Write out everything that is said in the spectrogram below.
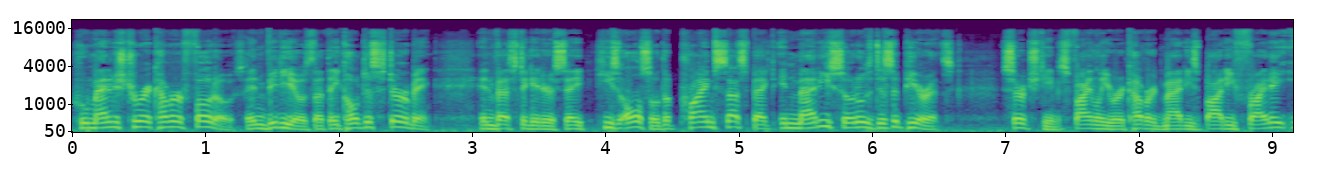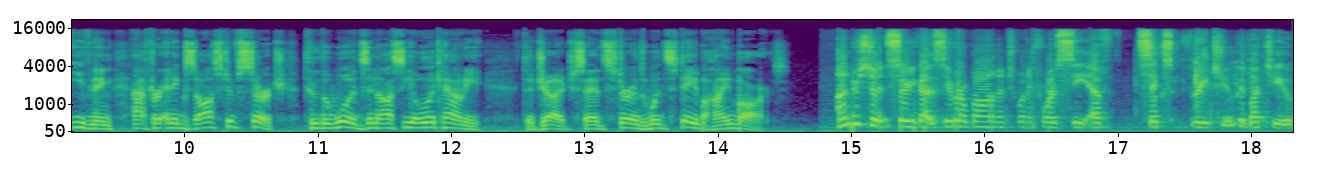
who managed to recover photos and videos that they called disturbing. Investigators say he's also the prime suspect in Maddie Soto's disappearance. Search teams finally recovered Maddie's body Friday evening after an exhaustive search through the woods in Osceola County. The judge said Sterns would stay behind bars. Understood, sir. You got zero bond and 24 CF 632. Good luck to you.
